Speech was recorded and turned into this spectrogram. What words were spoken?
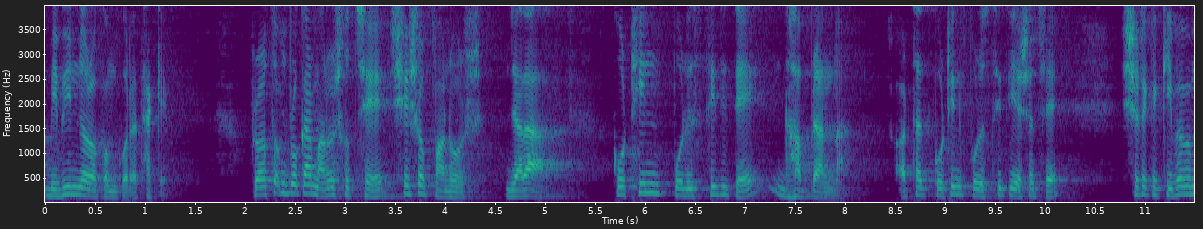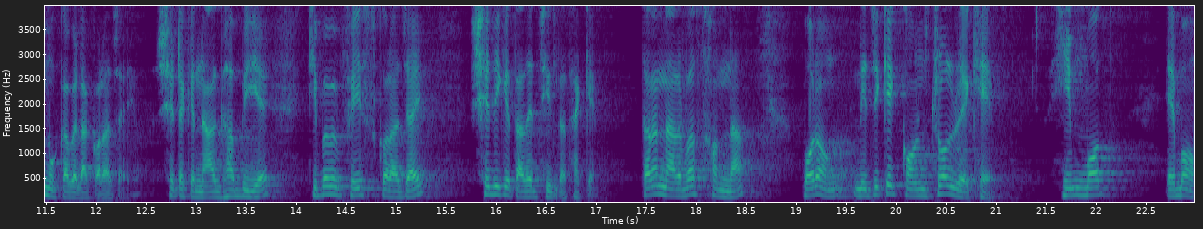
বিভিন্ন রকম করে থাকে। প্রথম প্রকার মানুষ হচ্ছে সেসব মানুষ যারা কঠিন পরিস্থিতিতে ঘাবড়ান না। অর্থাৎ কঠিন পরিস্থিতি এসেছে, সেটাকে কীভাবে মোকাবেলা করা যায়, সেটাকে না ঘাবড়িয়ে কীভাবে ফেস করা যায়, সেদিকে তাদের চিন্তা থাকে। তারা নার্ভাস হন না, বরং নিজেকে কন্ট্রোল রেখে হিম্মত এবং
